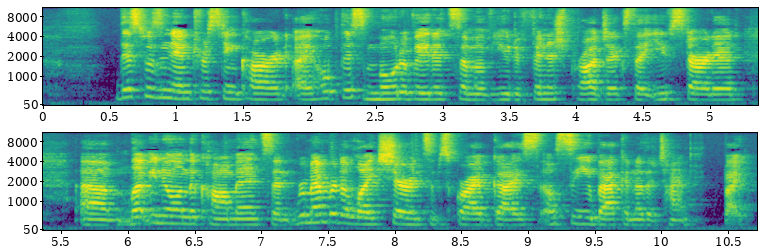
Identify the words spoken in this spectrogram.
this was an interesting card. I hope this motivated some of you to finish projects that you started. Um, let me know in the comments and remember to like, share, and subscribe, guys. I'll see you back another time. Bye.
